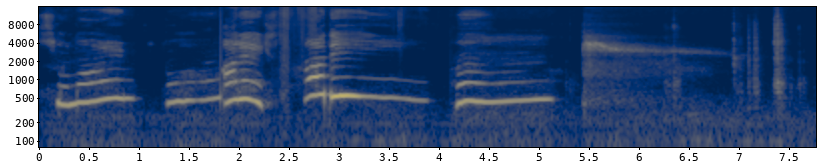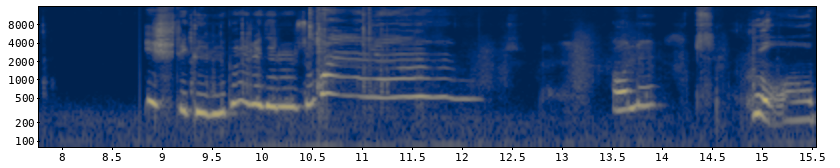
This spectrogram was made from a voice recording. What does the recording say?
Slime. Alex hadi. Hmm. İşte gününü böyle görürüz. Alex. Hop.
